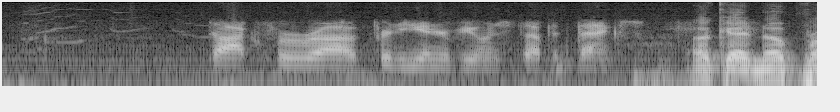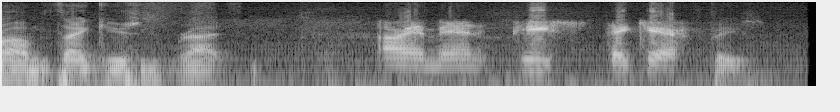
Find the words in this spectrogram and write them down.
Doc, for uh, for the interview and stuff. And thanks. Okay, no problem. Thank you, Rat. All right, man. Peace. Take care. Peace.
